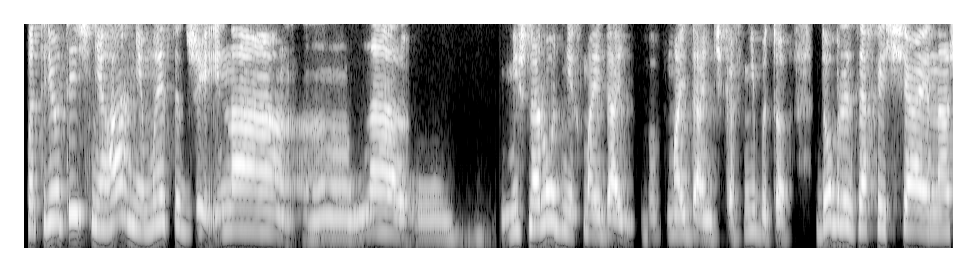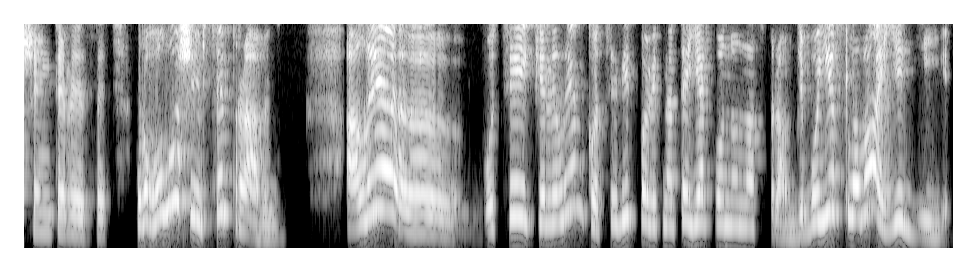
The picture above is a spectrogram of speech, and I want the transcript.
патріотичні гарні меседжі і на, е, на е, міжнародних майдан, майданчиках, нібито добре захищає наші інтереси, проголошує все правильно. Але е, оцей Кириленко це відповідь на те, як воно насправді. Бо є слова, є дії.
